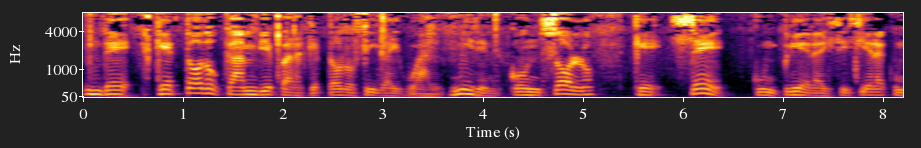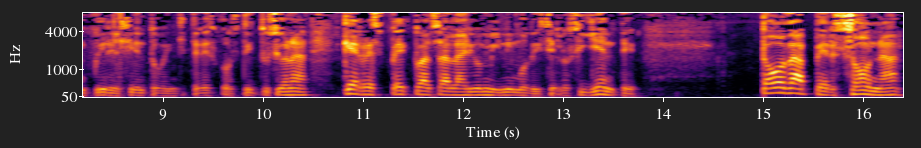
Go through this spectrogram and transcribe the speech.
de que todo cambie para que todo siga igual. Miren, con solo que se cumpliera y se hiciera cumplir el 123 constitucional, que respecto al salario mínimo dice lo siguiente, toda persona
